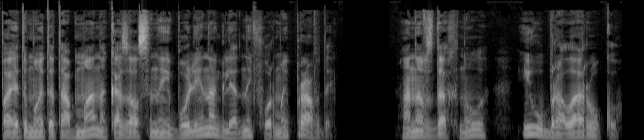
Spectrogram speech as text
поэтому этот обман оказался наиболее наглядной формой правды. Она вздохнула и убрала руку.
